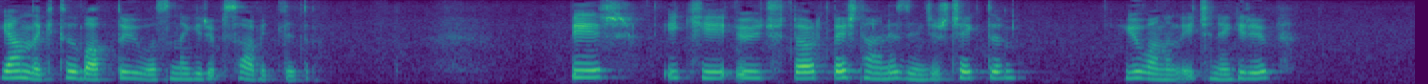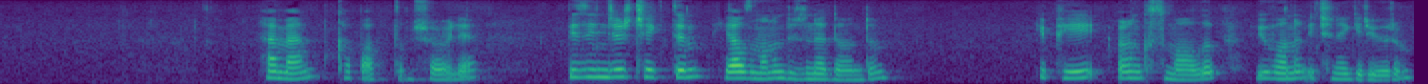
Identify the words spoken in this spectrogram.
Yandaki tığ battı yuvasına girip sabitledim. 1 2 3 4 5 tane zincir çektim. Yuvanın içine girip hemen kapattım şöyle. Bir zincir çektim. Yazmanın düzüne döndüm. İpi ön kısma alıp yuvanın içine giriyorum.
